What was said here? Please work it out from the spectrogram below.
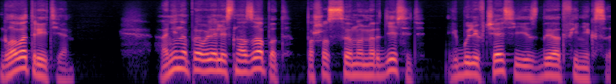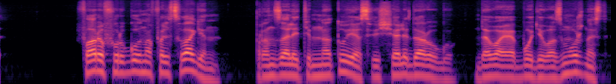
Глава 3. Они направлялись на запад по шоссе номер 10 и были в часе езды от Финикса. Фары фургона Volkswagen пронзали темноту и освещали дорогу, давая Боди возможность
